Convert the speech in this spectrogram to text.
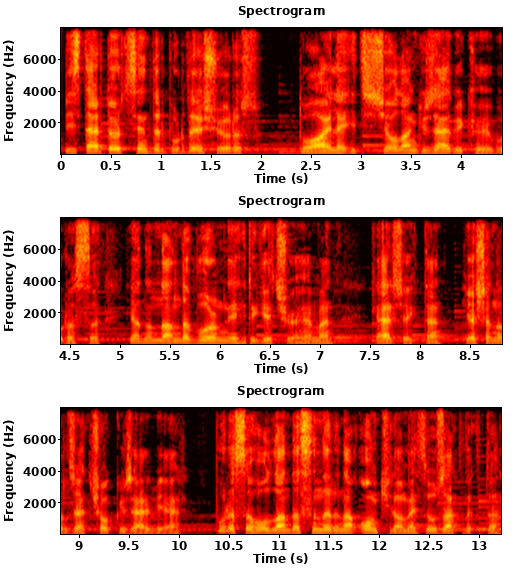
Bizler 4 senedir burada yaşıyoruz. Doğayla iç içe olan güzel bir köy burası. Yanından da Worm Nehri geçiyor hemen. Gerçekten yaşanılacak çok güzel bir yer. Burası Hollanda sınırına 10 kilometre uzaklıkta.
